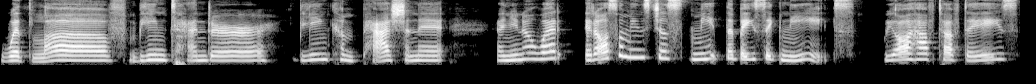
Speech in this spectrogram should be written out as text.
with love, being tender, being compassionate. And you know what? It also means just meet the basic needs. We all have tough days.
